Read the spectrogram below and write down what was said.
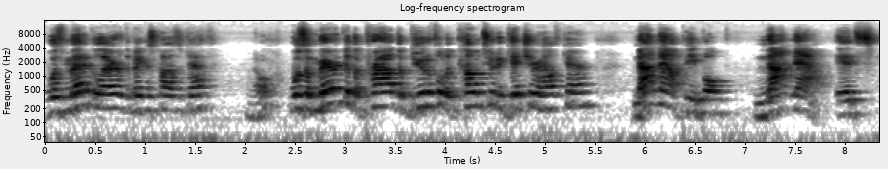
Was medical error the biggest cause of death? Nope. Was America the proud, the beautiful to come to to get your health care? Not now, people. Not now. It's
